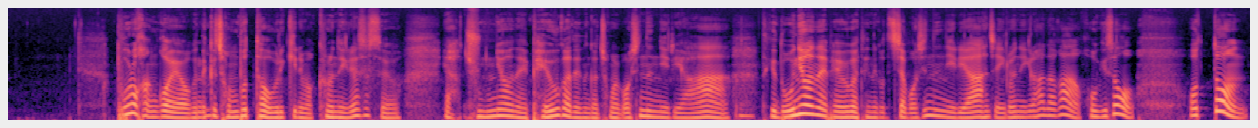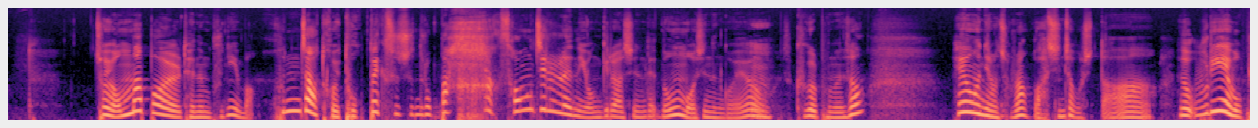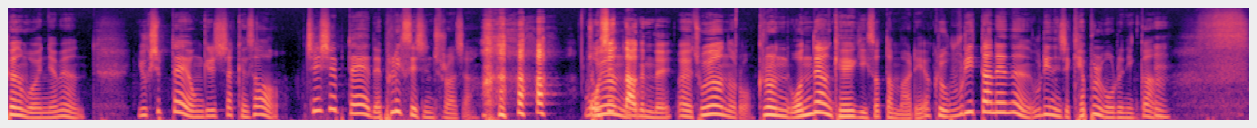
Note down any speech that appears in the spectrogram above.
보러 간 거예요. 근데 음. 그 전부터 우리끼리 막 그런 얘기를 했었어요. 야 중년에 배우가 되는 건 정말 멋있는 일이야. 음. 특히 노년에 배우가 되는 것도 진짜 멋있는 일이야. 한자 이런 얘기를 하다가 거기서 어떤 저희 엄마 뻘 되는 분이 막 혼자 거의 독백 수준으로 막 성질을 내는 연기를 하시는데 너무 멋있는 거예요. 음. 그걸 보면서 언니랑 저랑 와 진짜 멋있다. 그래서 우리의 목표는 뭐였냐면 60대 연기를 시작해서 70대 넷플릭스에 진출하자. 멋있다 조연으로. 근데. 네, 조연으로 그런 원대한 계획이 있었단 말이에요. 그리고 우리 딴에는 우리는 이제 개뿔 모르니까 응.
